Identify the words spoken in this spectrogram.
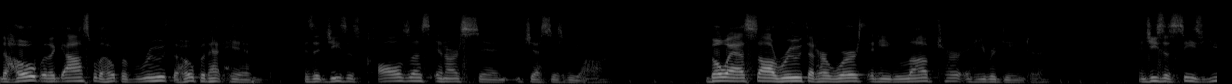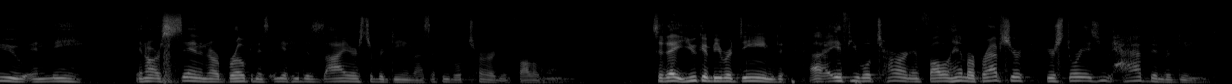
The hope of the gospel, the hope of Ruth, the hope of that hymn is that Jesus calls us in our sin just as we are. Boaz saw Ruth at her worst, and he loved her and he redeemed her. And Jesus sees you and me in our sin and our brokenness, and yet he desires to redeem us if we will turn and follow him. Today, you can be redeemed uh, if you will turn and follow him, or perhaps your, your story is you have been redeemed.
